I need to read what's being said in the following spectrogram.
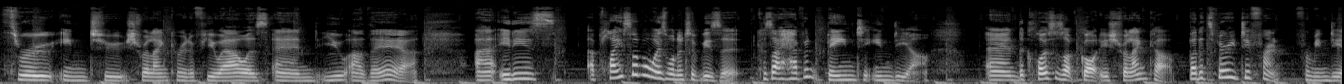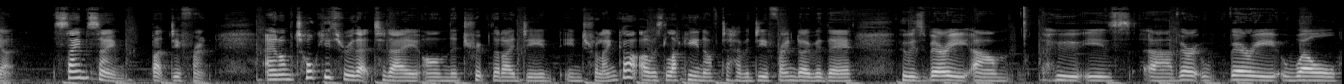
through into Sri Lanka in a few hours, and you are there. Uh, it is a place I've always wanted to visit because I haven't been to India, and the closest I've got is Sri Lanka, but it's very different from India same, same, but different. And I'll talk you through that today on the trip that I did in Sri Lanka. I was lucky enough to have a dear friend over there who is very, um, who is uh, very, very well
